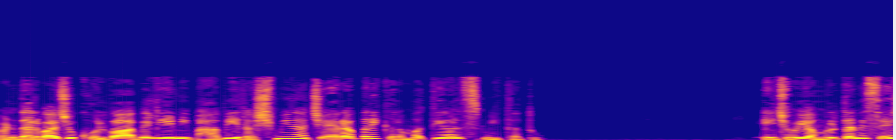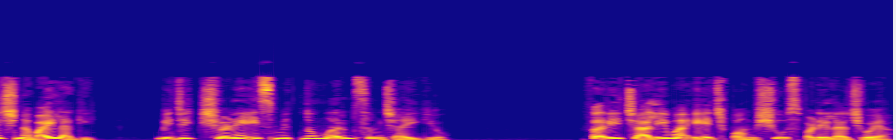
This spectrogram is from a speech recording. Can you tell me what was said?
પણ દરવાજો ખોલવા આવેલી એની ભાભી રશ્મિના ચહેરા પર એક રમતિયાળ સ્મિત હતું. એ જોઈ અમૃતાને સહેજ નવાઈ લાગી. બીજી ક્ષણે એ સ્મિતનો મર્મ સમજાઈ ગયો. ફરી ચાલીમાં એ જ પંપ શૂઝ પડેલા જોયા.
